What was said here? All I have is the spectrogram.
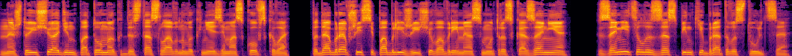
на что еще один потомок достославного князя Московского, подобравшийся поближе еще во время осмотра сказания, заметил из-за спинки братова стульца.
